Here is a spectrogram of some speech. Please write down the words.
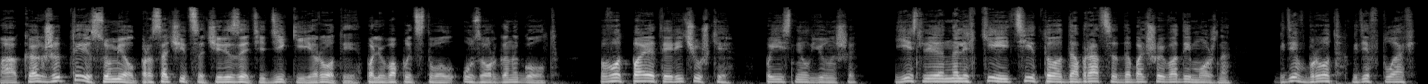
А как же ты сумел просочиться через эти дикие роты? полюбопытствовал у Зоргана Голд. Вот по этой речушке, пояснил юноша. Если налегке идти, то добраться до большой воды можно. Где вброд, где вплавь.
